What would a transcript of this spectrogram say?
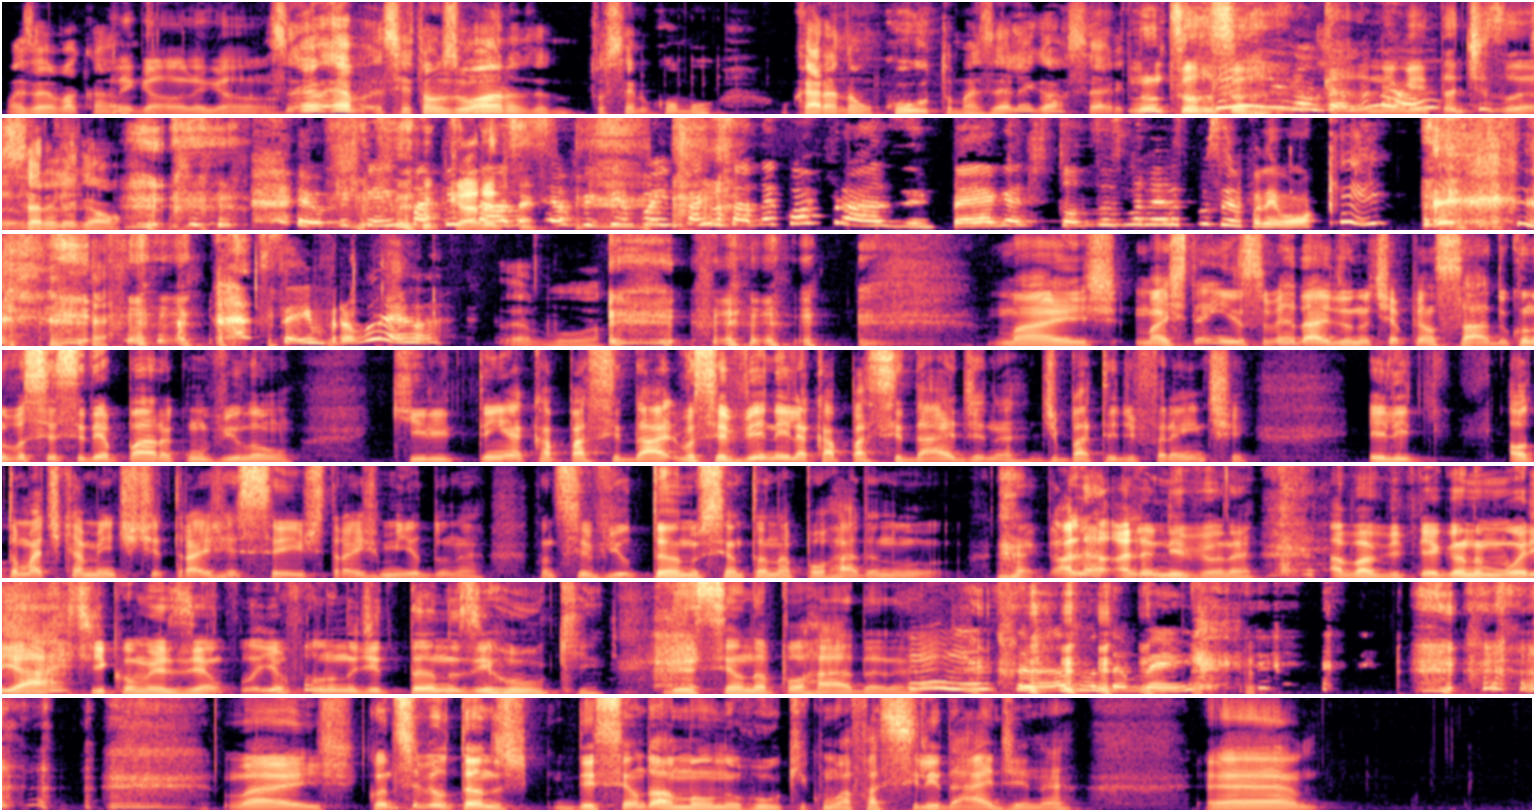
Mas é bacana. Legal, legal. É, é, vocês estão zoando, eu tô sendo como o cara não culto, mas é legal, sério. Não tô zoando. Não cara, não. Ninguém tá te zoando. Sério é legal. Eu fiquei impactada, se... eu fiquei impactada com a frase. Pega de todas as maneiras possíveis. Eu falei, ok. Sem problema. É boa. Mas, mas tem isso, verdade. Eu não tinha pensado. Quando você se depara com um vilão que ele tem a capacidade. Você vê nele a capacidade, né? De bater de frente ele automaticamente te traz receio, te traz medo, né? Quando você viu o Thanos sentando a porrada no. olha, olha o nível, né? A Babi pegando Moriarty como exemplo e eu falando de Thanos e Hulk descendo a porrada, né? Que isso, amo também. Mas quando você vê o Thanos descendo a mão no Hulk com uma facilidade, né? É...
